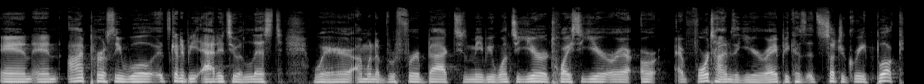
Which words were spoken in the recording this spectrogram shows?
And and I personally will it's going to be added to a list where I'm going to refer back to maybe once a year or twice a year or or four times a year right? Because it's such a great book.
